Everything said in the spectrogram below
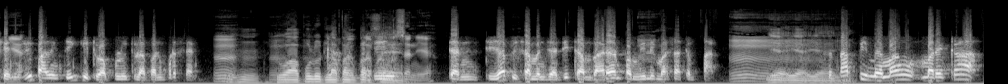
Gen Z Iya. paling tinggi 28 persen. Hmm. Mhm. 28 persen. ya. Dan dia bisa menjadi gambaran pemilih masa depan. Hmm. Ya, ya, ya. Tetapi memang mereka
